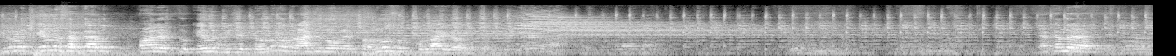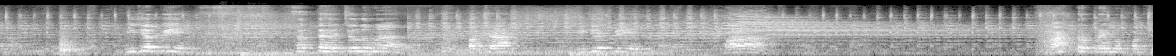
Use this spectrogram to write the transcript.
ಇದರೊಳಗೆ ಕೇಂದ್ರ ಸರ್ಕಾರದ ಪಾಲೆಷ್ಟು ಕೇಂದ್ರ ಬಿಜೆಪಿ ಅವರು ಮತ್ತು ರಾಜ್ಯದವರು ಅನ್ನೋದು ಸ್ವಲ್ಪ ಫುಲ್ಲಾಗಿ ಹೇಳಬೇಕು ಯಾಕಂದ್ರೆ ಬಿಜೆಪಿ ಸತ್ಯ ಹರಿಶ್ಚಂದ್ರನ ಪಕ್ಷ, ಬಿಜೆಪಿ ಬಹಳ ರಾಷ್ಟ್ರ ಪ್ರೇಮ ಪಕ್ಷ,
